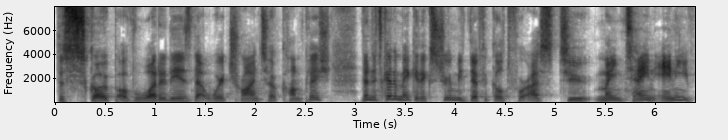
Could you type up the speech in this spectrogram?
the scope of what it is that we're trying to accomplish then it's going to make it extremely difficult for us to maintain any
